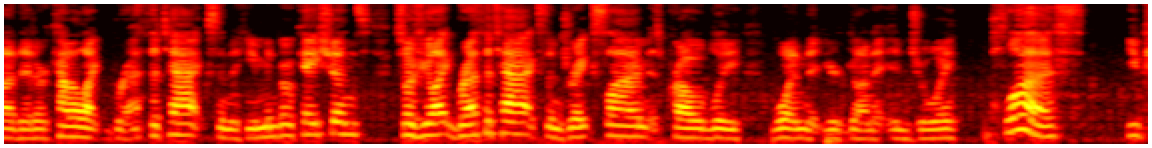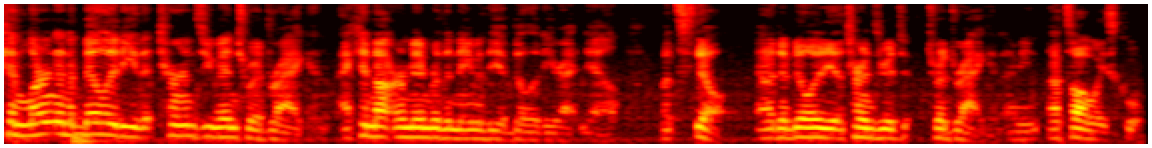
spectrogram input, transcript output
uh, that are kind of like breath attacks in the human vocations. So if you like breath attacks, then Drake Slime is probably one that you're to enjoy. Plus, you can learn an ability that turns you into a dragon. I cannot remember the name of the ability right now, but still, an ability that turns you into a dragon. I mean, that's always cool.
